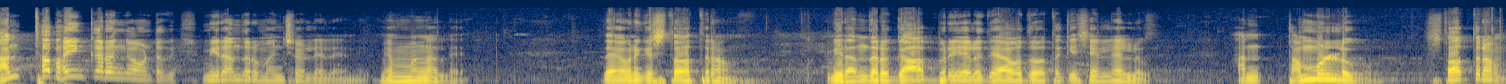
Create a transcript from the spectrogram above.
అంత భయంకరంగా ఉంటుంది. మీరందరూ మంచోళ్ళేలేండి మిమ్మల్ని దేవునికి స్తోత్రం. మీరందరూ గాబ్రియలు దేవదూతకి చెల్లెళ్ళు. అన్ తమ్ముళ్ళు. స్తోత్రం.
